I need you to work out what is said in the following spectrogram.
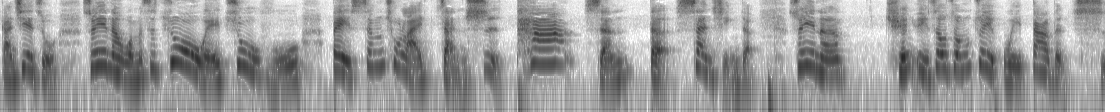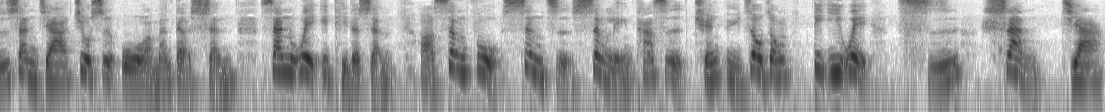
感谢主。所以呢，我们是作为祝福被生出来展示他神的善行的。所以呢。全宇宙中最伟大的慈善家就是我们的神，三位一体的神啊，圣父、圣子、圣灵，他是全宇宙中第一位慈善家。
